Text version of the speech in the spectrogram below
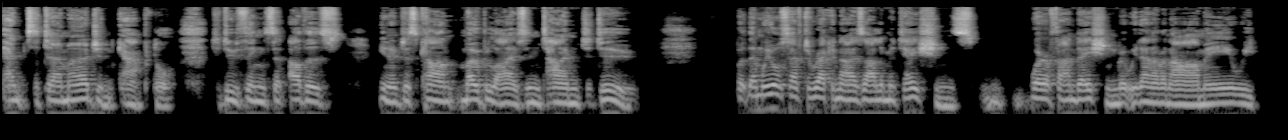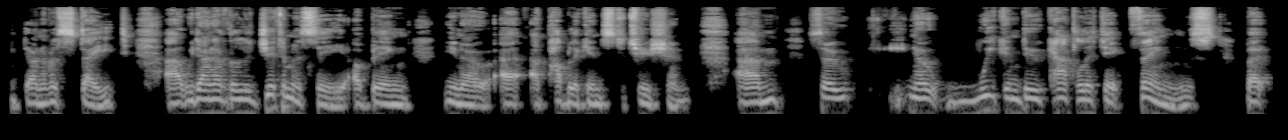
hence the term urgent capital to do things that others, you know, just can't mobilize in time to do. But then we also have to recognize our limitations. We're a foundation, but we don't have an army. We don't have a state. Uh, we don't have the legitimacy of being, you know, a, a public institution. Um, so, you know, we can do catalytic things, but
